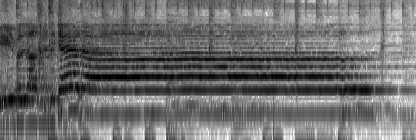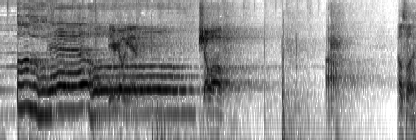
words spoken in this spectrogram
we belong together. Ooh, yeah. Oh. Here you go again. Show off. That was fun.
